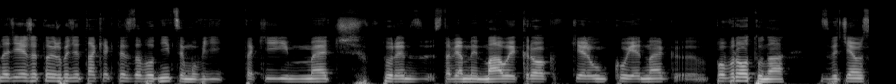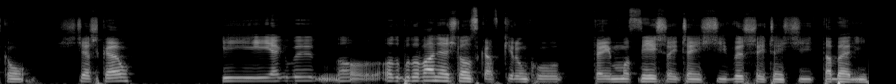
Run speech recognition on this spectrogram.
nadzieję, że to już będzie tak, jak też zawodnicy mówili, taki mecz, w którym stawiamy mały krok w kierunku jednak e, powrotu na zwycięską ścieżkę i jakby no, odbudowania Śląska w kierunku tej mocniejszej części, wyższej części tabeli.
